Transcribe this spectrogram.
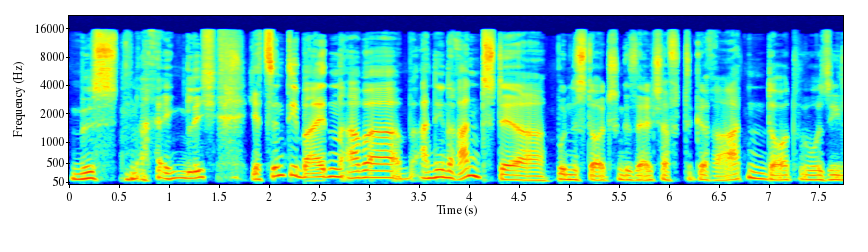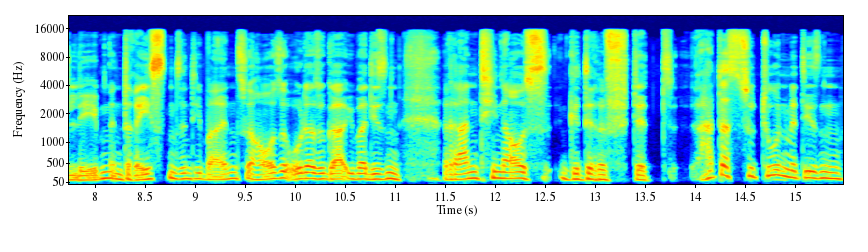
müssten eigentlich. Jetzt sind die beiden aber an den Rand der bundesdeutschen Gesellschaft geraten, dort wo sie leben. In Dresden sind die beiden zu Hause oder sogar über diesen Rand hinaus gedriftet. Hat das zu tun mit diesen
